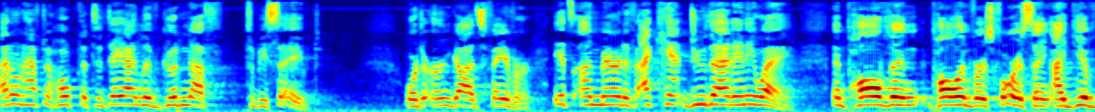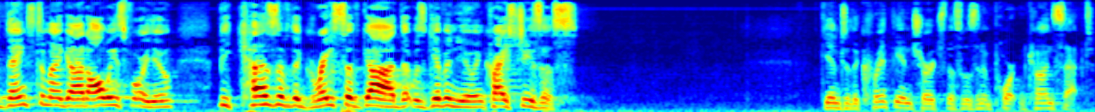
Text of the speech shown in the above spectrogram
I don't have to hope that today I live good enough to be saved or to earn God's favor. It's unmerited. I can't do that anyway. And Paul then, Paul in verse 4 is saying, I give thanks to my God always for you because of the grace of God that was given you in Christ Jesus. Again, to the Corinthian church, this was an important concept.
